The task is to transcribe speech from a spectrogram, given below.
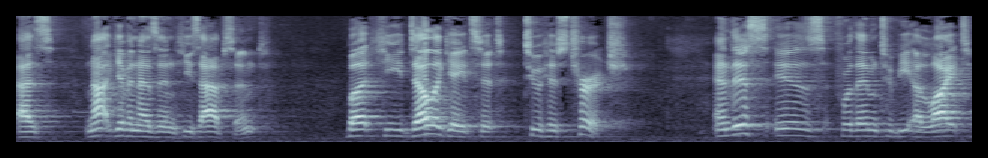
as not given as in he's absent, but he delegates it to his church. And this is for them to be a light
